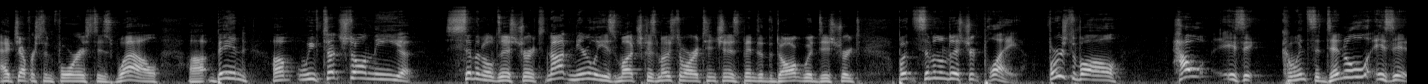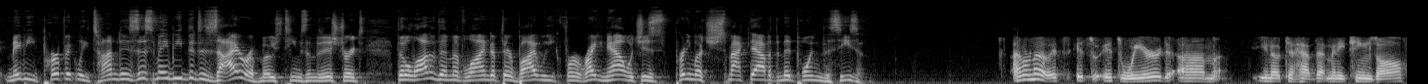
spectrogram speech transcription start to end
at Jefferson Forest as well. Uh, ben, um, we've touched on the Seminole District, not nearly as much because most of our attention has been to the Dogwood District, but Seminole District play. First of all, how is it coincidental? Is it maybe perfectly timed? Is this maybe the desire of most teams in the district that a lot of them have lined up their bye week for right now, which is pretty much smack dab at the midpoint of the season? I don't know. It's it's it's weird. Um, you know, to have that many teams off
